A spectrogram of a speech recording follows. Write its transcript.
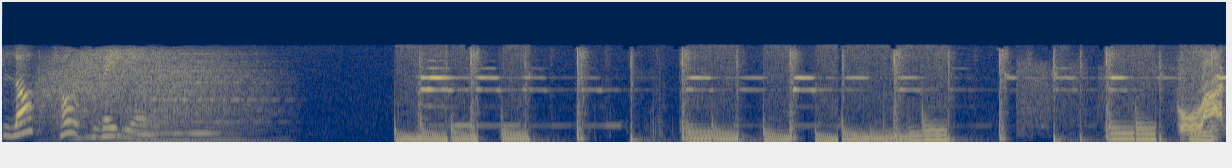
Blog Talk Radio. Blog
